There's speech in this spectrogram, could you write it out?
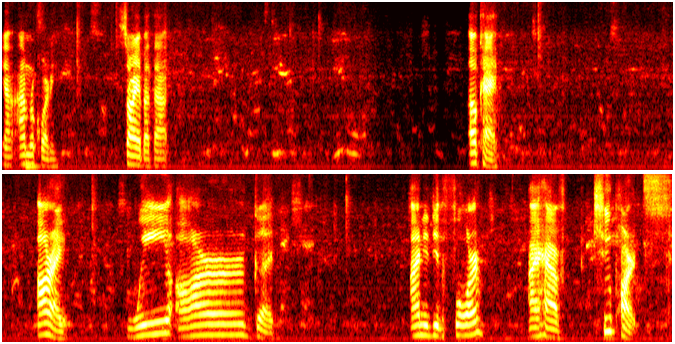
yeah, I'm recording. Sorry about that. Okay. All right. We are good. I need to do the floor. I have two parts.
